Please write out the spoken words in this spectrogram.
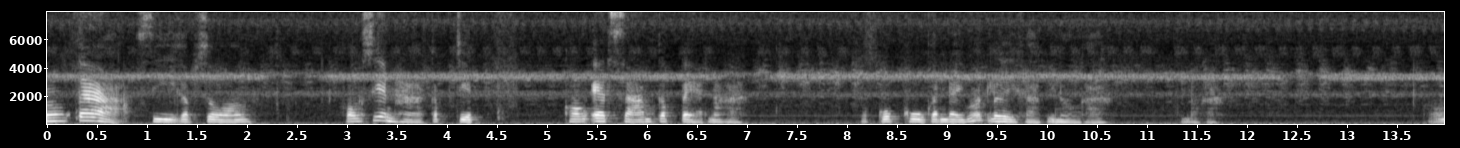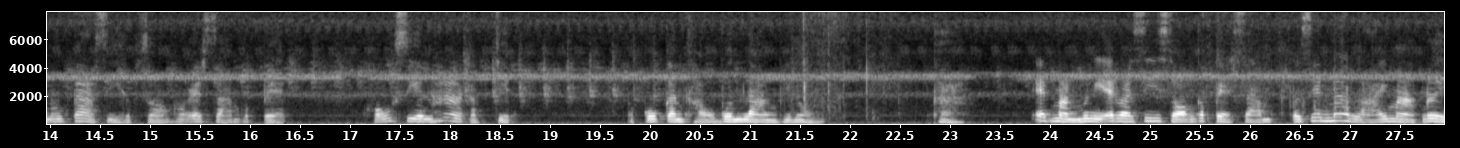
น้องต้าสี่กับสองของเสี้ยนหากับเจ็ดของแอดสามกับแปดนะคะประกบคู่กันได้หมดเลยค่ะ พี่น้องค่ะนะคะ ของน้องต้าสี่กับสองของแอดสามกับแปดของเซียนห้ากับเจ็ดประกบกันเข่าบนรางพี่น้องค่ะแอดมันมือนี้แอดวาซีสองกับแปดสามเปอร์เซ็นต์มากหลายมากเลย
